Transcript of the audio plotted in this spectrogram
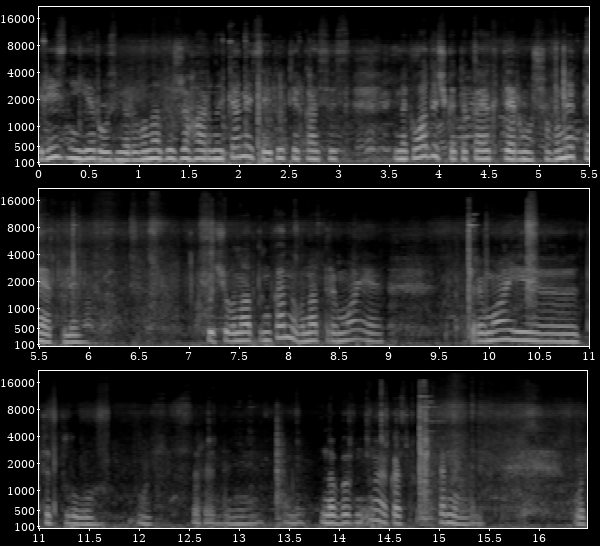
Різні є розміри. Вона дуже гарно тягнеться, і тут якась ось накладочка, така як термо, що вони теплі. Хоч вона тонка, але вона тримає, тримає е, тепло. Ось всередині. там Набив, ну, якась тканина. От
